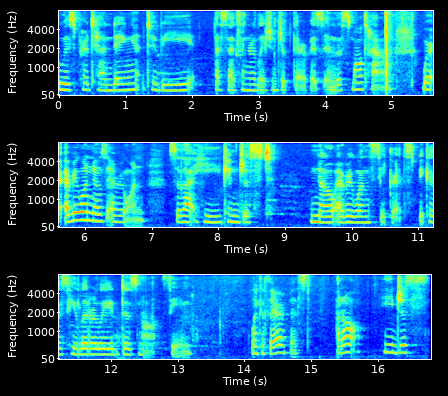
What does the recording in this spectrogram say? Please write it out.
who is pretending to be a sex and relationship therapist in this small town where everyone knows everyone so that he can just know everyone's secrets because he literally does not seem like a therapist at all. He just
